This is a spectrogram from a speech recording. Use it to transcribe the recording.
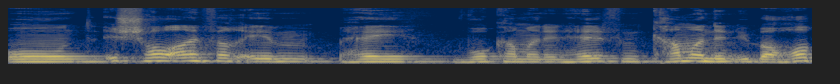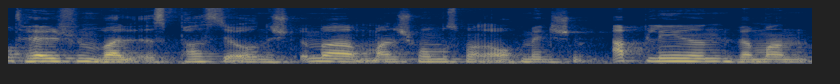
Und ich schaue einfach eben, hey, wo kann man denn helfen? Kann man denn überhaupt helfen? Weil es passt ja auch nicht immer. Manchmal muss man auch Menschen ablehnen, wenn man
